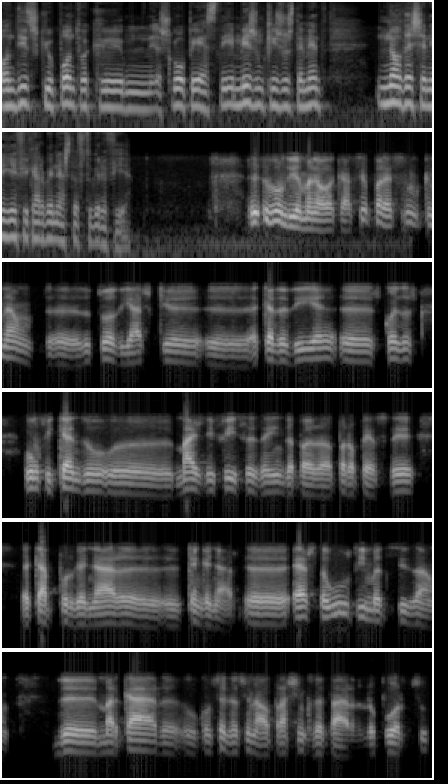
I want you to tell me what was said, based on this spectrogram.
onde dizes que o ponto a que hum, chegou o PSD, mesmo que injustamente, não deixa ninguém ficar bem nesta fotografia. Eh, bom dia, Manuela Cássio. Parece-me que não, de todo, e acho que a cada dia as coisas vão ficando uh, mais difíceis ainda para, para o PSD, acabe por ganhar uh, quem ganhar. Uh, esta última decisão de marcar o Conselho Nacional para as 5 da tarde no Porto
